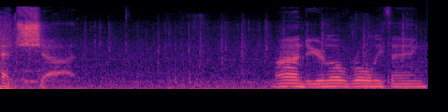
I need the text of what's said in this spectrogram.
Headshot. Come on, do your little roly thing.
